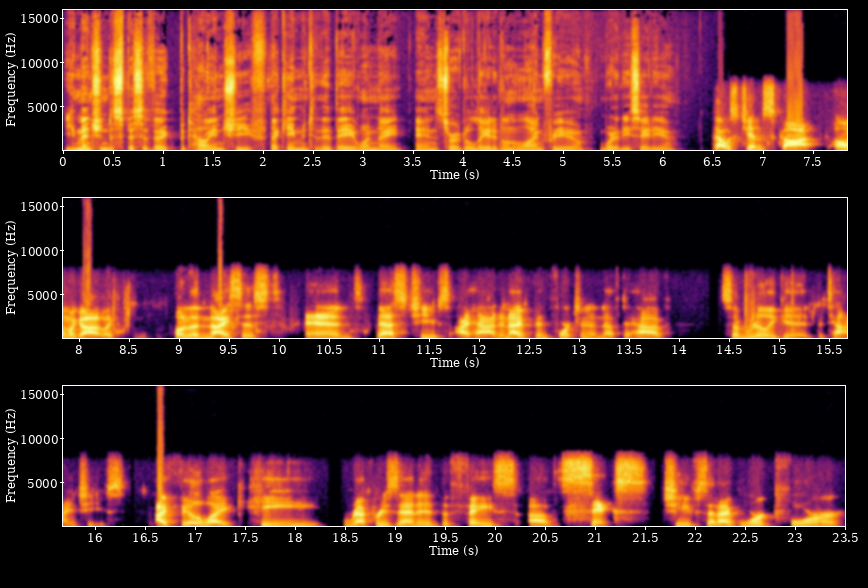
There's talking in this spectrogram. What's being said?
You mentioned a specific battalion chief that came into the bay one night and sort of laid it on the line for you. What did he say to you? That was Jim Scott. Oh my God, like one of the nicest and best chiefs I had. And I've been fortunate enough to have some really good battalion chiefs. I feel like he represented the face of six chiefs that I've worked for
